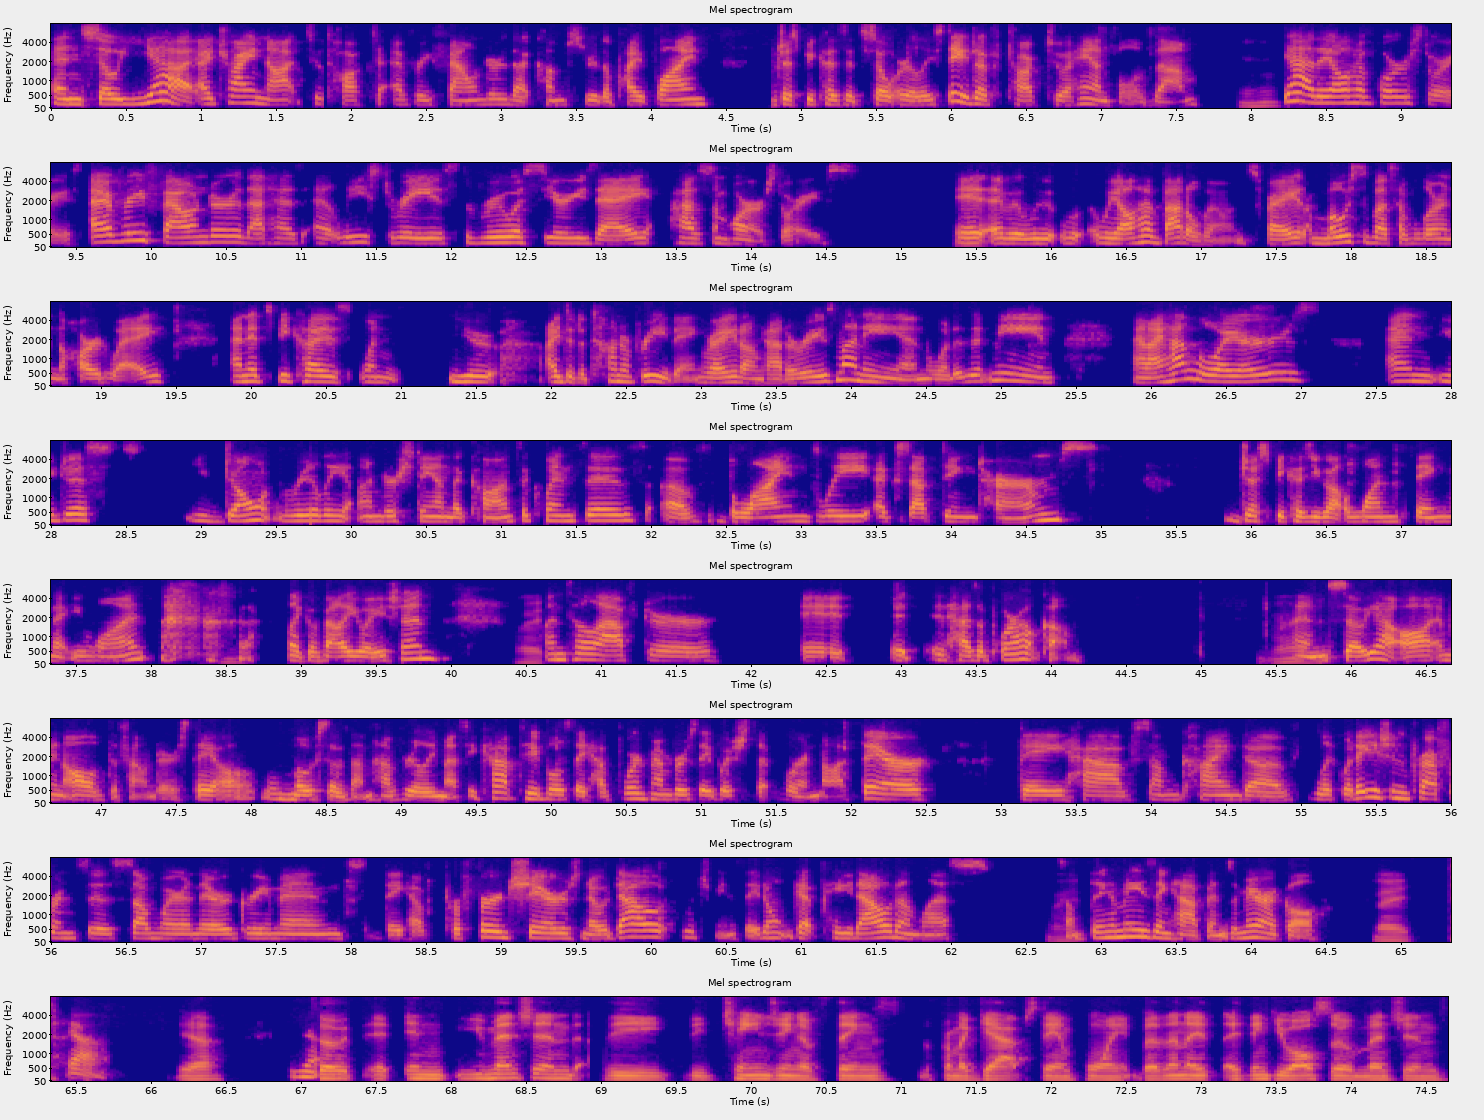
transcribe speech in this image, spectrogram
And so, yeah, I try not to talk to every founder that comes through the pipeline just because it's so early stage. I've talked to a handful of them. Mm-hmm. Yeah, they all have horror stories. Every founder that has at least raised through a Series A has some horror stories. It, it, we, we all have battle wounds, right? Most of us have learned the hard way. And it's because when you, I did a ton of reading, right, on how to raise money and what does it mean. And I had lawyers, and you just, you don't really understand the consequences of blindly accepting terms just because you got one thing that you want mm-hmm. like a valuation right. until after it it it has a poor outcome right. and so yeah all i mean all of the founders they all well, most of them have really messy cap tables they have board members they wish that were not there they have some kind of liquidation preferences somewhere in their agreements. They have preferred shares, no doubt, which means they don't get paid out unless right. something amazing happens, a miracle. Right. Yeah. yeah. Yeah. So, it, and you mentioned the the changing of things from a GAAP standpoint, but then I, I think you also mentioned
